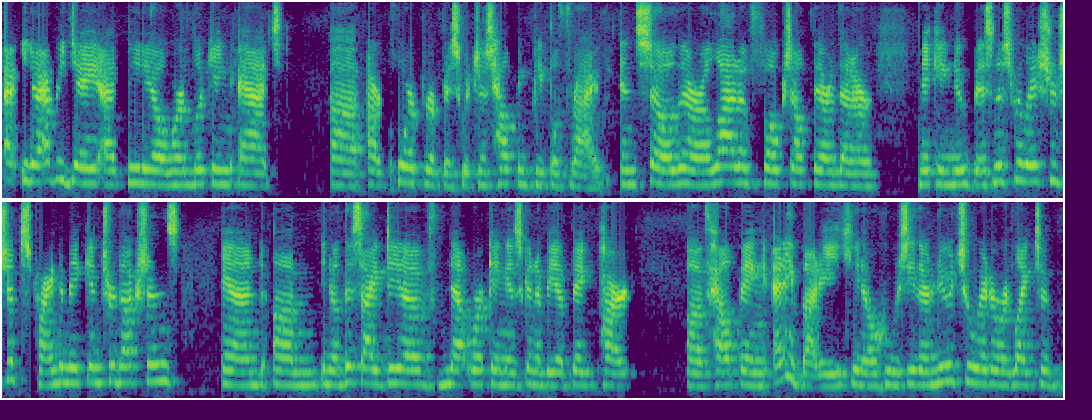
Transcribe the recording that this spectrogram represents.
I, you know, every day at BDO, we're looking at uh, our core purpose, which is helping people thrive. And so, there are a lot of folks out there that are making new business relationships, trying to make introductions, and um, you know, this idea of networking is going to be a big part of helping anybody, you know, who's either new to it or would like to,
